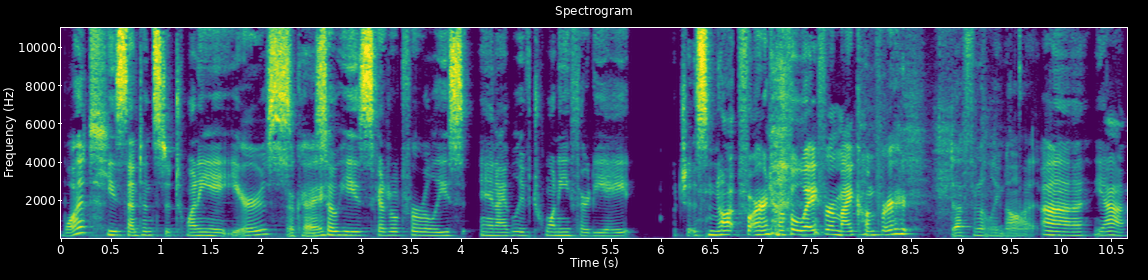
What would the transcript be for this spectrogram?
What? He's sentenced to 28 years. Okay. So he's scheduled for release in, I believe, 2038, which is not far enough away for my comfort. Definitely not. Uh, yeah.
